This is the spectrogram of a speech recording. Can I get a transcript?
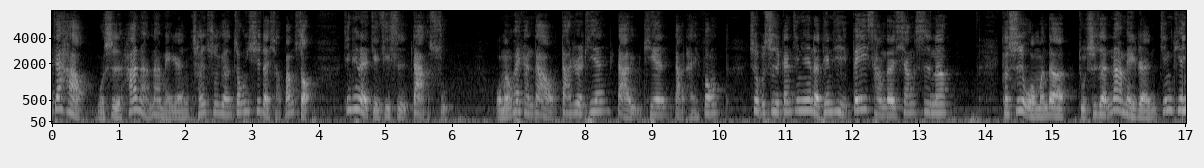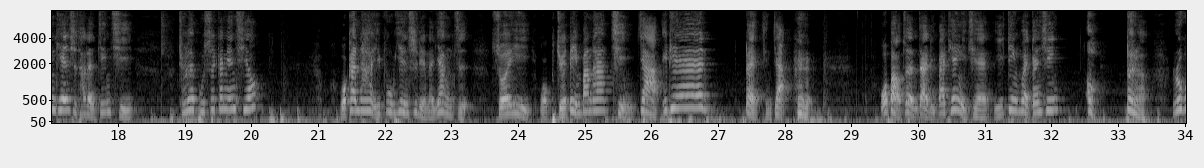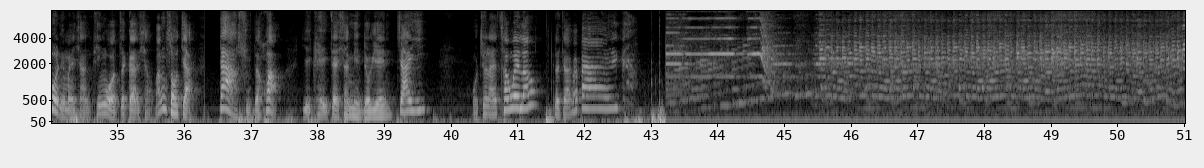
大家好，我是哈娜娜美人陈淑媛中医师的小帮手。今天的节气是大暑，我们会看到大热天、大雨天、大台风，是不是跟今天的天气非常的相似呢？可是我们的主持人娜美人今天今天是她的经期，绝对不是更年期哦。我看她一副厌世脸的样子，所以我决定帮她请假一天。对，请假。我保证在礼拜天以前一定会更新哦。对了，如果你们想听我这个小帮手讲大暑的话，也可以在下面留言加一，我就来篡位喽。大家拜拜。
